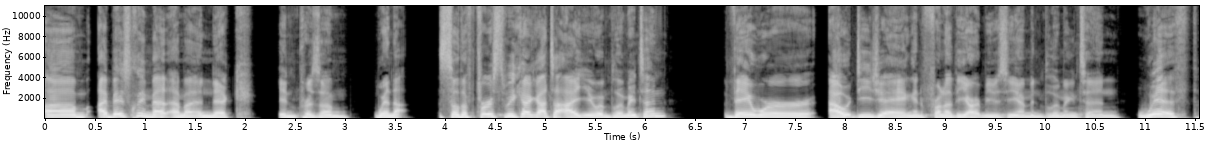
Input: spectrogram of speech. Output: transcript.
um, I basically met Emma and Nick in Prism when. So the first week I got to IU in Bloomington, they were out DJing in front of the art museum in Bloomington with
